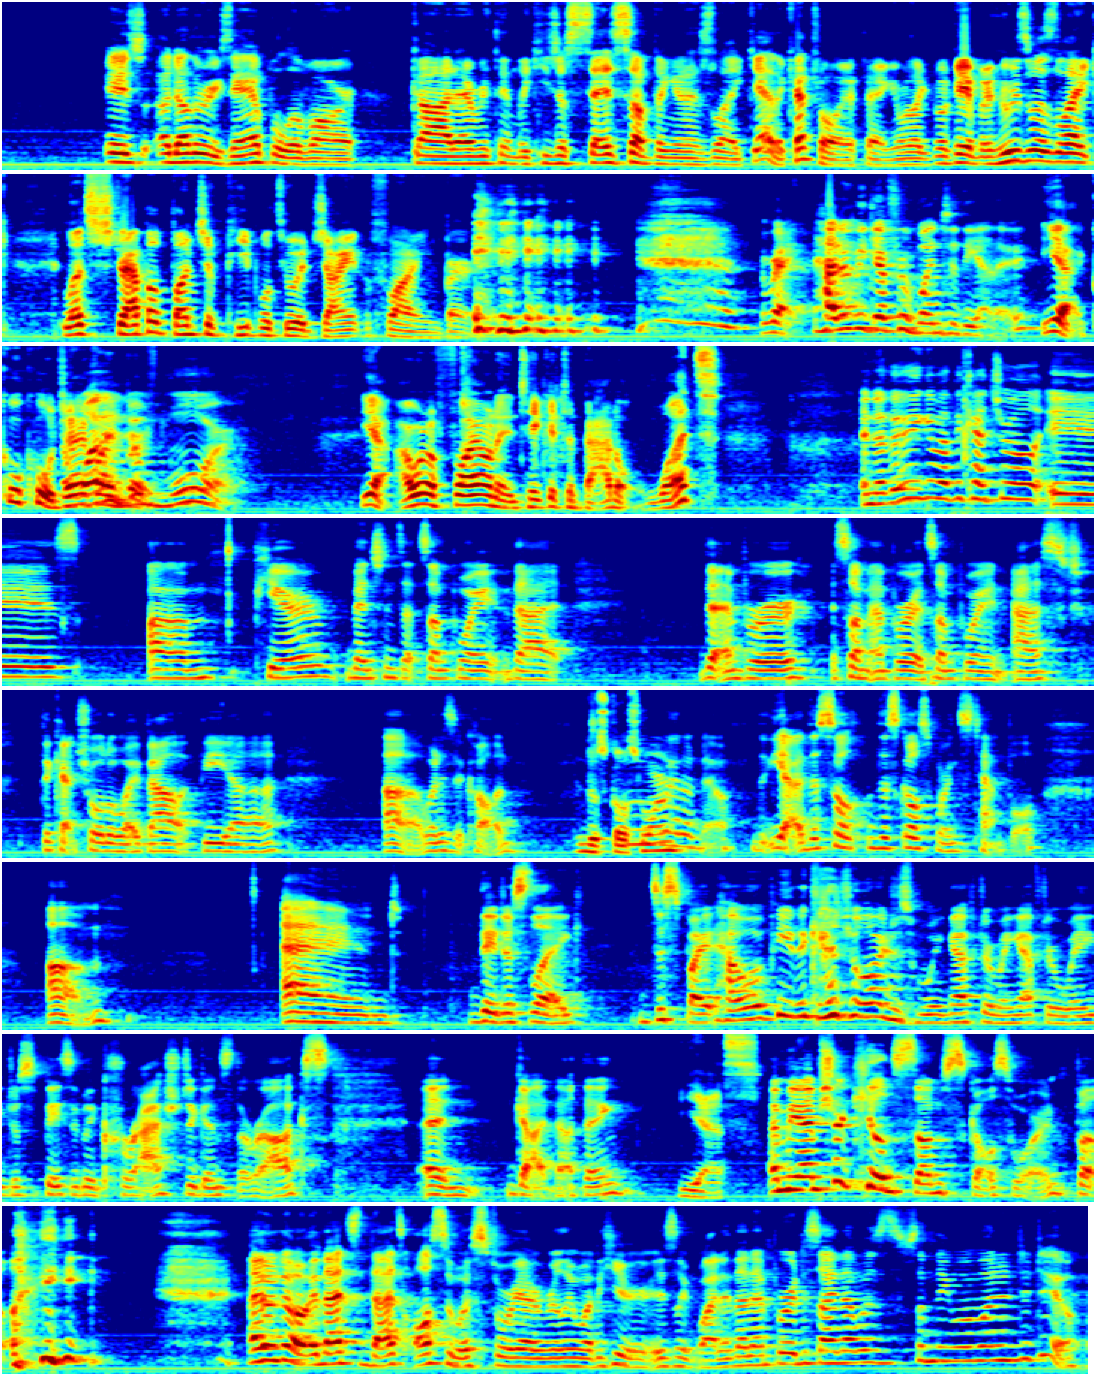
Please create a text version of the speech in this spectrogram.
is another example of our God everything. Like he just says something and is like, "Yeah, the controller thing," and we're like, "Okay, but whose was like, let's strap a bunch of people to a giant flying bird." right. How do we get from one to the other? yeah, cool, cool, giant One flying bird. more. Yeah, I want to fly on it and take it to battle. What? Another thing about the Kettral is um, Pyrre mentions at some point that the emperor, some emperor at some point asked the Kettral to wipe out the, uh, uh, what is it called? The skull Ooh, I don't know. Yeah, the Skull, the Skullsworn's temple. Um, and they just like, despite how OP the Ketrel are, just wing after wing after wing, just basically crashed against the rocks and got nothing. Yes. I mean, I'm sure killed some Skullsworn, but like, I don't know. And that's that's also a story I really want to hear. Is like, why did that emperor decide that was something we wanted to do?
